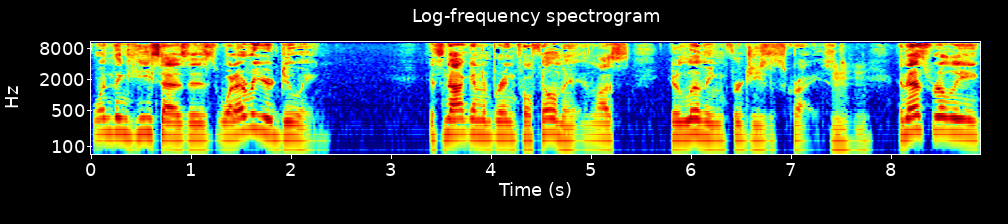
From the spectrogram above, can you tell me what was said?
one thing he says is, whatever you're doing, it's not going to bring fulfillment unless you're living for Jesus Christ. Mm-hmm. And that's really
